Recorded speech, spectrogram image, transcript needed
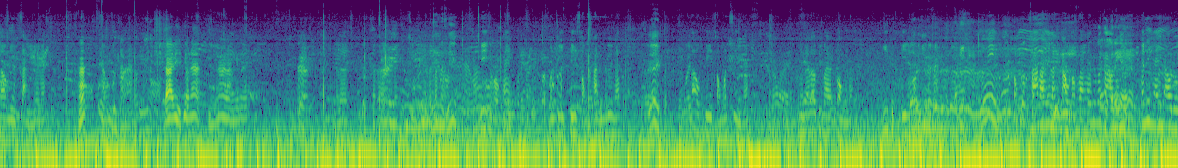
เรามีสั่งเยอะนะฮะสั่งคุณสั่งได้พี่เที่ยวหน้าอีกห้ารังใช่ไหมแล้วก็แล้วก็ชิ้นคืนแล้วสั่งนี่จะบอกให้มันมีปี 2000 ด้วยนะเหล้าปี 2004 นะเนี่ยนะเหล้าที่มากล่องกันนะ 20 ปีแล้วเออสองร้านร้านร้านเก่าสองร้านนะก็จะเอาได้ไงวะเนี่ยก็นี่ไงเอาดู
